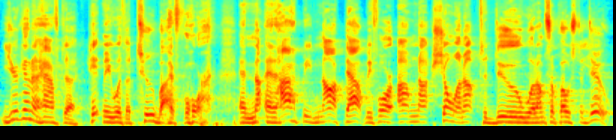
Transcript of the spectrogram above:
You're going to have to hit me with a two by four and, not, and I have to be knocked out before I'm not showing up to do what I'm supposed to do.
